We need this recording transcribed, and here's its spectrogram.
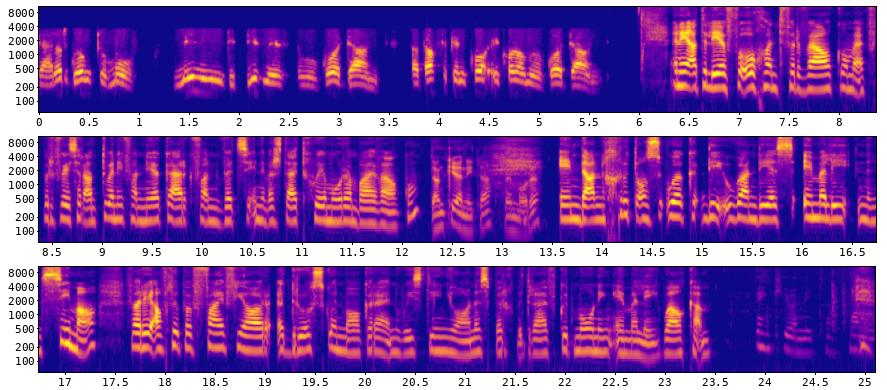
They are not going to move, meaning the business will go down. South African economy will go down. In die ateljee vanoggend verwelkom ek professor Antoni van Neukerk van Wits Universiteit. Goeiemôre en baie welkom. Dankie Anita, goeiemôre. En dan groet ons ook die Ugandees Emily Nsima wat die afgelope 5 jaar 'n droogskoonmakery in Western Johannesburg bedryf. Good morning Emily, welcome. Thank you, Anita. Morning.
